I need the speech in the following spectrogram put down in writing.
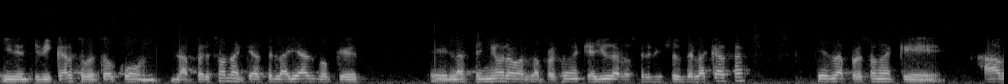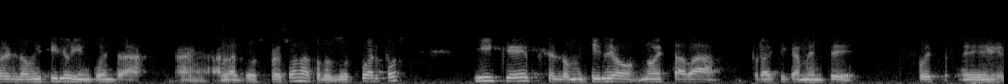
identificar sobre todo con la persona que hace el hallazgo, que es eh, la señora o la persona que ayuda a los servicios de la casa, que es la persona que abre el domicilio y encuentra a, las dos personas o los dos cuerpos, y que pues, el domicilio no estaba prácticamente pues eh,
